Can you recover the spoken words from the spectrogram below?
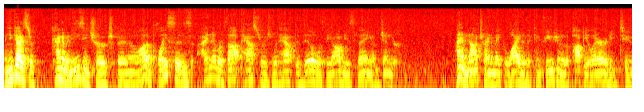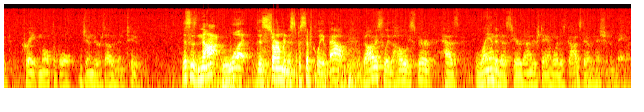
and you guys are kind of an easy church, but in a lot of places, I never thought pastors would have to deal with the obvious thing of gender. I am not trying to make light of the confusion or the popularity to create multiple genders other than two. This is not what this sermon is specifically about, but obviously the Holy Spirit has landed us here to understand what is God's definition of man.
